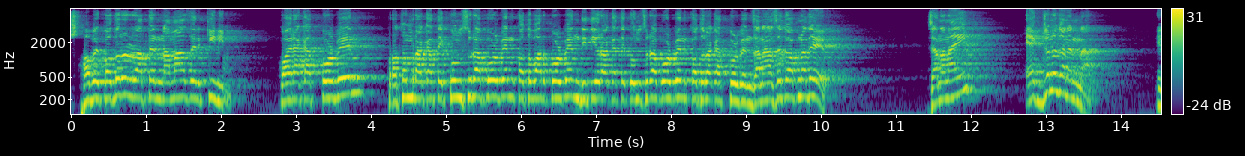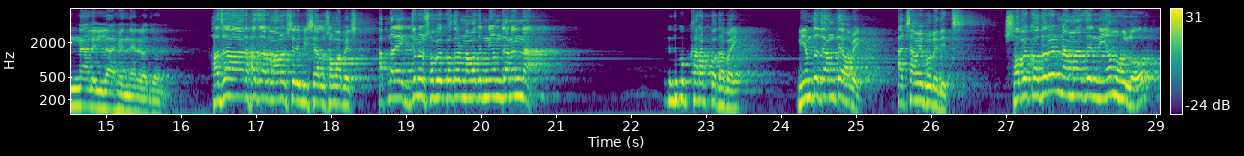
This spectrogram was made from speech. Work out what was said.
সবে কদরের রাতের নামাজের কি নিয়ম? কয় রাকাত পড়বেন? প্রথম রাকাতে কোন সূরা পড়বেন? কতবার পড়বেন? দ্বিতীয় রাকাতে কোন সূরা পড়বেন? কত রাকাত পড়বেন? জানা আছে তো আপনাদের? জানা নাই? একজনও জানেন না। ইন্না লিল্লাহি ওয়া ইন্না ইলাইহি রাজিউন। হাজার হাজার মানুষের বিশাল সমাবেশ। আপনারা একজনও সবে কদর নামাজের নিয়ম জানেন না? এটা তো খুব খারাপ কথা ভাই। নিয়ম তো জানতে হবে। আচ্ছা আমি বলে দিচ্ছি। সবে কদরের নামাজের নিয়ম হলো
